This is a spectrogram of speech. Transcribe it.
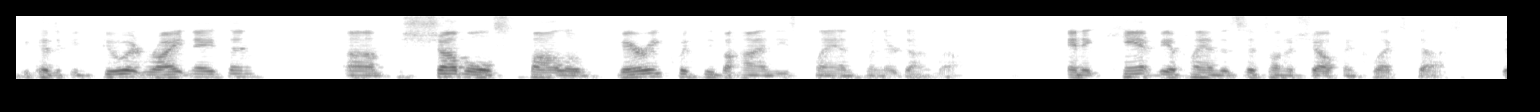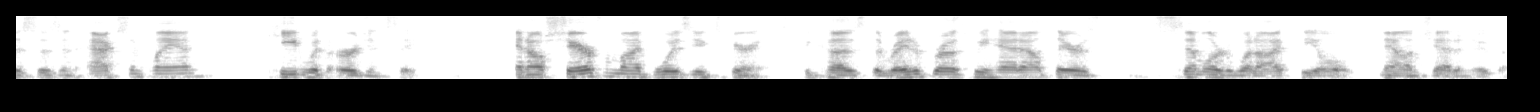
Because if you do it right, Nathan, um, shovels follow very quickly behind these plans when they're done well. And it can't be a plan that sits on a shelf and collects dust. This is an action plan keyed with urgency. And I'll share from my Boise experience because the rate of growth we had out there is similar to what I feel now in Chattanooga.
